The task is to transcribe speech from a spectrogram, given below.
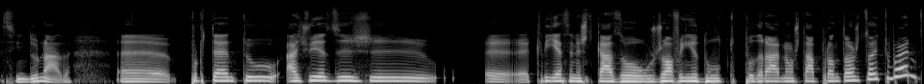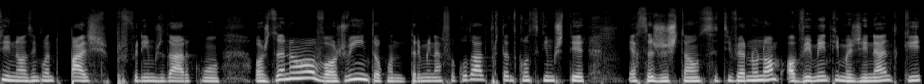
assim do nada. Uh, portanto, às vezes uh, a criança, neste caso, ou o jovem adulto, poderá não estar pronto aos 18 anos e nós, enquanto pais, preferimos dar com aos 19, aos 20 ou quando termina a faculdade. Portanto, conseguimos ter essa gestão se tiver no nome, obviamente imaginando que,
